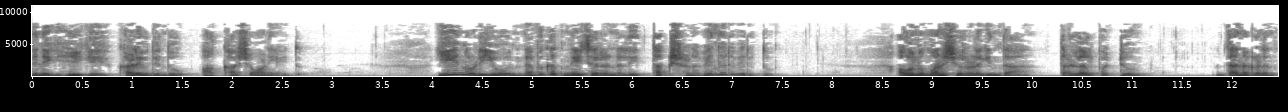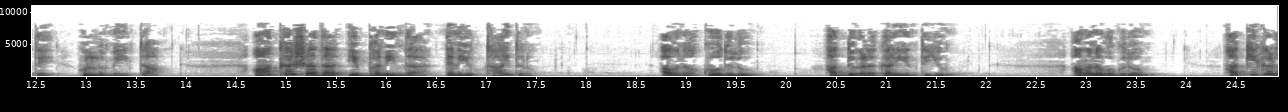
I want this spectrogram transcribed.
ನಿನಗೆ ಹೀಗೆ ಕಳೆಯುವುದೆಂದು ಆಕಾಶವಾಣಿಯಾಯಿತು. ಈ ನುಡಿಯು ನವಗತ್ ನೇಚರ್ನಲ್ಲಿ ತಕ್ಷಣವೇ ನೆರವೇರಿತು. ಅವನು ಮನುಷ್ಯರೊಳಗಿಂದ ತಳ್ಳಲ್ಪಟ್ಟು ದನಗಳಂತೆ ಹುಲ್ಲು ಮೇಯುತ್ತಾ ಆಕಾಶದ ಇಬ್ಬನಿಯಿಂದ ನೆನೆಯುತ್ತಾಯಿದ್ದನು. ಅವನ ಕೂದಲು ಹದ್ದುಗಳ ಗರಿಯಂತೆಯೂ ಅವನ ಉಗುರು ಹಕ್ಕಿಗಳ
